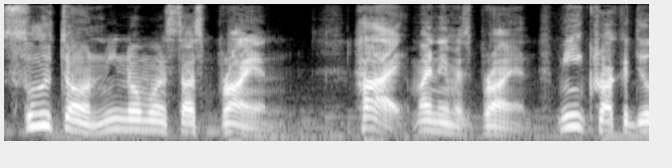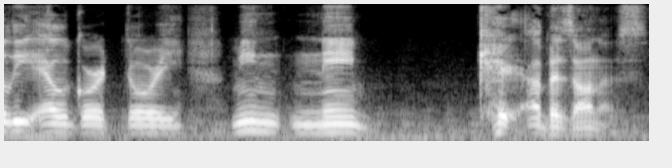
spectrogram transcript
Saluton, mi nomo estas Brian. Hi, my name is Brian. Mi crocodili elgordori, mi ne bezonas.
